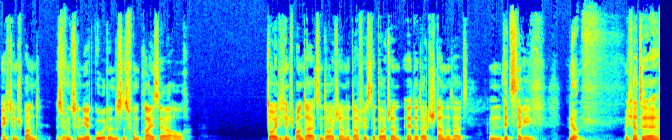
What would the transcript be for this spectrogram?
echt entspannt. Es Ja. funktioniert gut und es ist vom Preis her auch deutlich entspannter als in Deutschland und dafür ist der, Deutschland, äh, der deutsche Standard halt ein Witz dagegen. ja. Ich hatte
